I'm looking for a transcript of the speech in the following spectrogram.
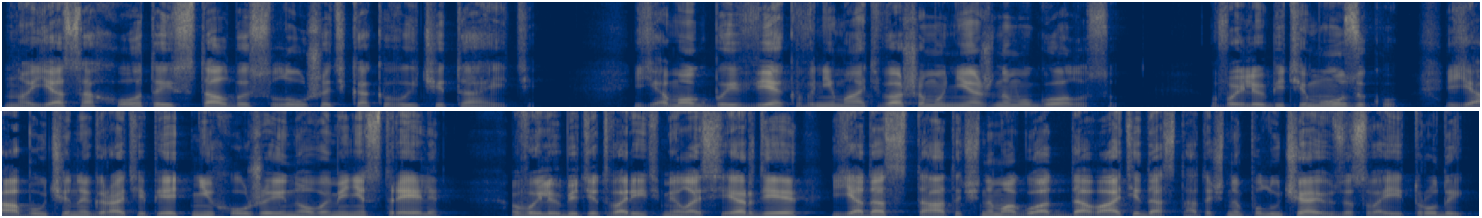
Но я с охотой стал бы слушать, как вы читаете. Я мог бы век внимать вашему нежному голосу. Вы любите музыку, я обучен играть и петь не хуже иного министреля. Вы любите творить милосердие, я достаточно могу отдавать и достаточно получаю за свои труды.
